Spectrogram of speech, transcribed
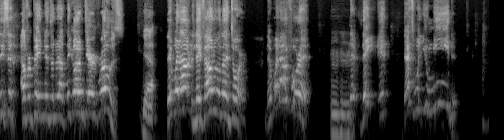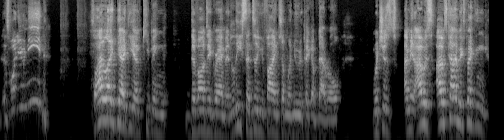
They said Elfrid Payton isn't enough. They got him Derrick Rose. Yeah. They went out and they found him a mentor. They went out for it. Mm-hmm. They, they it that's what you need. That's what you need. So I like the idea of keeping Devonte Graham at least until you find someone new to pick up that role. Which is, I mean, I was I was kind of expecting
